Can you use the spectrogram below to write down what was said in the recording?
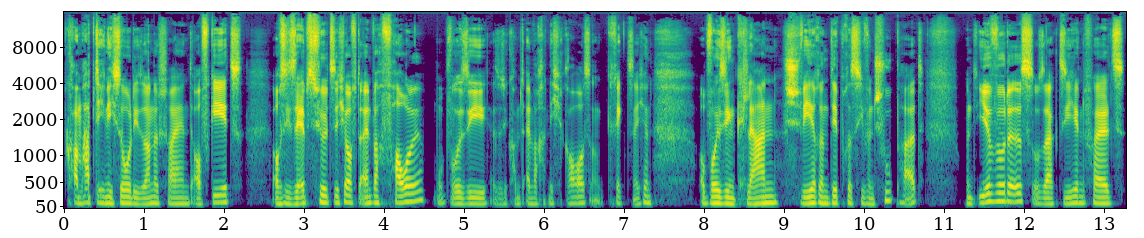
komm, hab dich nicht so, die Sonne scheint, auf geht's. Auch sie selbst fühlt sich oft einfach faul, obwohl sie, also sie kommt einfach nicht raus und kriegt's nicht hin, obwohl sie einen klaren, schweren, depressiven Schub hat. Und ihr würde es, so sagt sie jedenfalls,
